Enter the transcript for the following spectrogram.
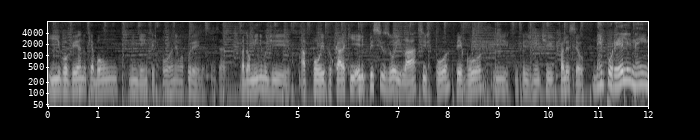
E governo, que é bom, ninguém fez porra nenhuma por ele, assim, sabe. Pra dar um mínimo de apoio pro cara que ele precisou ir lá, se expor, pegou e, infelizmente, faleceu. Nem por ele, nem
